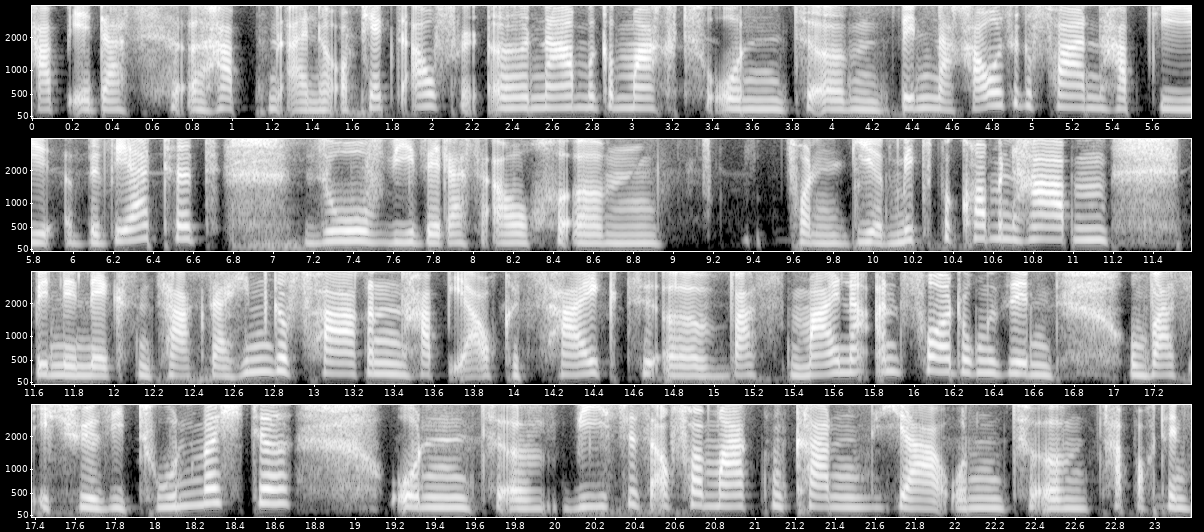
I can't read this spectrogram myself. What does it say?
habe ihr das, äh, habe eine Objektaufnahme Aufnahme gemacht und ähm, bin nach Hause gefahren, habe die bewertet, so wie wir das auch ähm, von dir mitbekommen haben. Bin den nächsten Tag dahin gefahren, habe ihr auch gezeigt, äh, was meine Anforderungen sind und was ich für sie tun möchte und äh, wie ich das auch vermarkten kann. Ja, und ähm, habe auch den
